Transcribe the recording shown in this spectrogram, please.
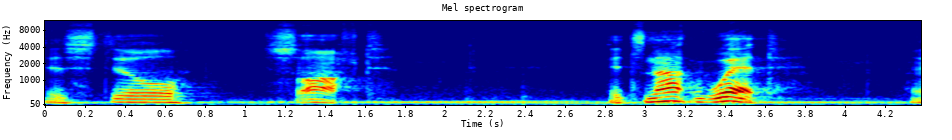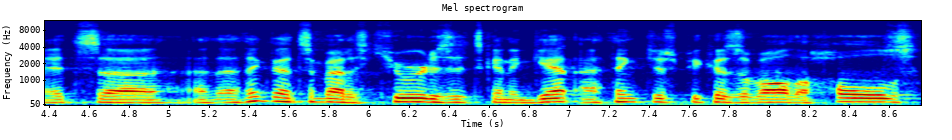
is still soft. It's not wet. It's, uh, I think that's about as cured as it's going to get. I think just because of all the holes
